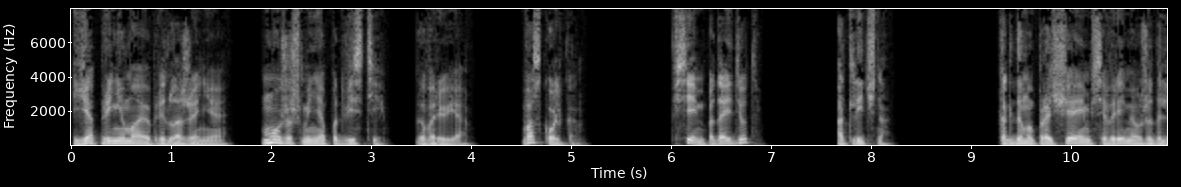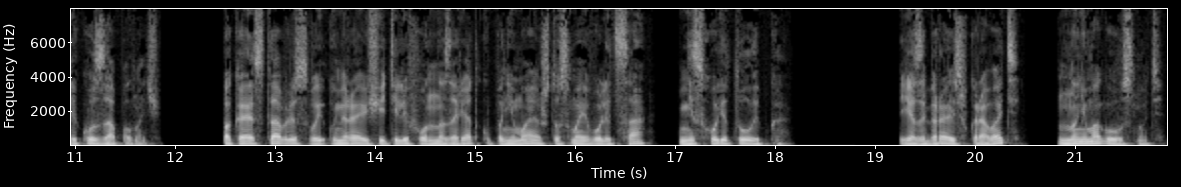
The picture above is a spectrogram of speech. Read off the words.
«Я принимаю предложение. Можешь меня подвести, говорю я. «Во сколько?» «В семь подойдет?» «Отлично». Когда мы прощаемся, время уже далеко за полночь. Пока я ставлю свой умирающий телефон на зарядку, понимаю, что с моего лица не сходит улыбка. Я забираюсь в кровать, но не могу уснуть.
